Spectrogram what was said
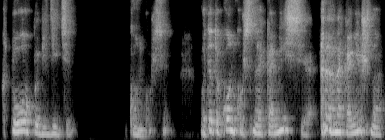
кто победитель в конкурсе. Вот эта конкурсная комиссия, она, конечно,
